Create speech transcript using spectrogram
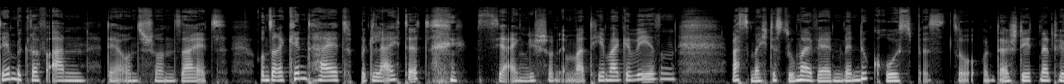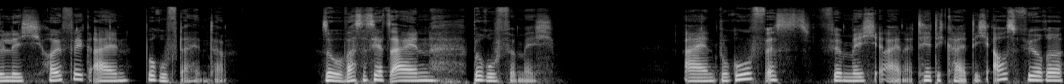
dem Begriff an, der uns schon seit unserer Kindheit begleitet. Ist ja eigentlich schon immer Thema gewesen. Was möchtest du mal werden, wenn du groß bist? So. Und da steht natürlich häufig ein Beruf dahinter. So, was ist jetzt ein Beruf für mich? Ein Beruf ist für mich eine Tätigkeit, die ich ausführe,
